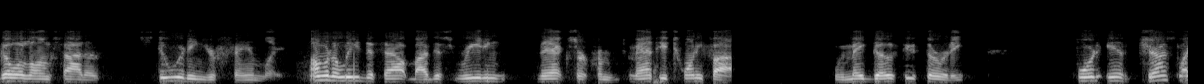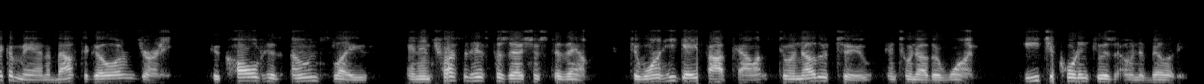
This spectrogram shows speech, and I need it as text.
go alongside of stewarding your family. I'm going to lead this out by just reading the excerpt from Matthew 25. We may go through 30. For it is just like a man about to go on a journey who called his own slaves and entrusted his possessions to them. To one he gave five talents, to another two, and to another one, each according to his own ability.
